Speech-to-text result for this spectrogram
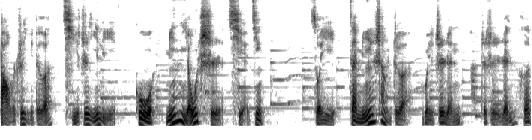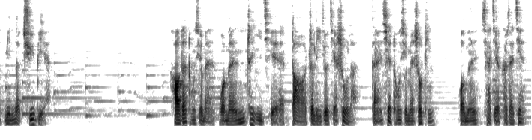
导之以德，齐之以礼，故民有耻且敬。”所以，在民上者谓之人，这是人和民的区别。好的，同学们，我们这一节到这里就结束了，感谢同学们收听，我们下节课再见。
